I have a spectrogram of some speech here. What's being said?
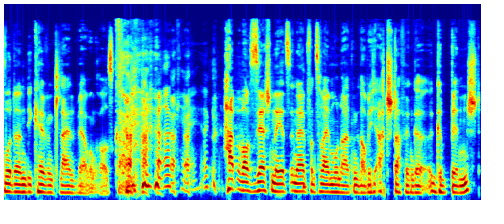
wo dann die Calvin Klein Werbung rauskam. Okay, okay. Hab aber auch sehr schnell jetzt innerhalb von zwei Monaten, glaube ich, acht Staffeln ge gebinged,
